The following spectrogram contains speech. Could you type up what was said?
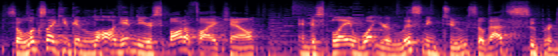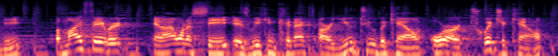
So it looks like you can log into your Spotify account and display what you're listening to. So that's super neat. But my favorite, and I wanna see, is we can connect our YouTube account or our Twitch account.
